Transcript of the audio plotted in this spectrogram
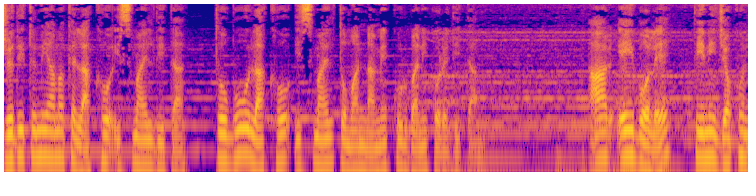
যদি তুমি আমাকে লাখো ইসমাইল দিতা, তবুও লাখো ইসমাইল তোমার নামে কুরবানি করে দিতাম। আর এই বলে তিনি যখন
